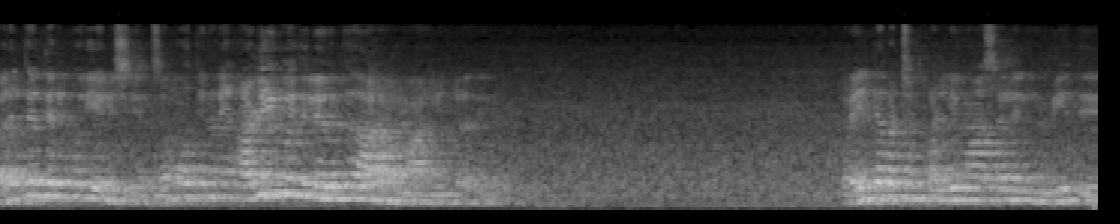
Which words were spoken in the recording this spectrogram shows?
வருத்தத்திற்குரிய விஷயம். சமூகத்தினுடைய அழிவு இதிலிருந்து ஆரம்பமாகின்றது. குறைந்தபட்சம் பள்ளிவாசலின் மீது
